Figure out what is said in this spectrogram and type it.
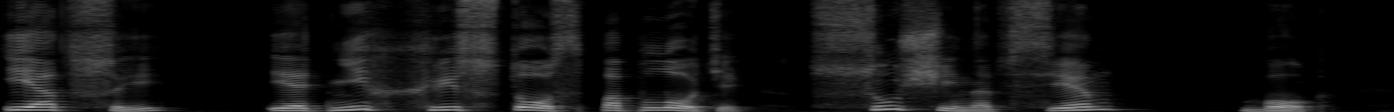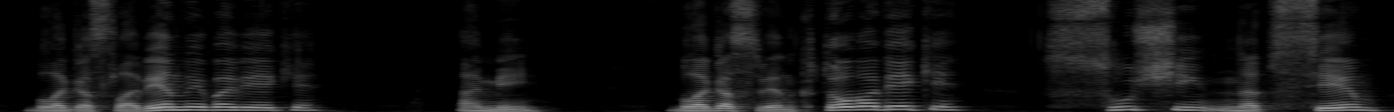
и отцы, и от них Христос по плоти, сущий над всем Бог, благословенный вовеки. Аминь. Благословен кто вовеки? Сущий над всем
